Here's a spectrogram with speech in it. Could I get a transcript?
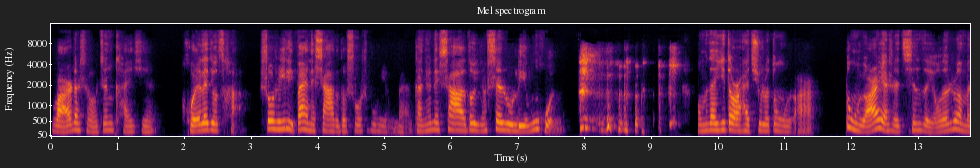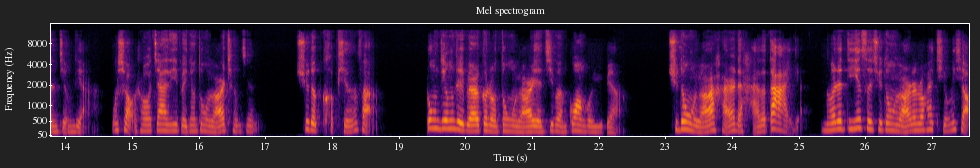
玩的时候真开心，回来就惨，收拾一礼拜那沙子都收拾不明白，感觉那沙子都已经渗入灵魂了。我们在伊豆还去了动物园，动物园也是亲子游的热门景点。我小时候家离北京动物园挺近，去的可频繁。东京这边各种动物园也基本逛过一遍。去动物园还是得孩子大一点。哪吒第一次去动物园的时候还挺小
